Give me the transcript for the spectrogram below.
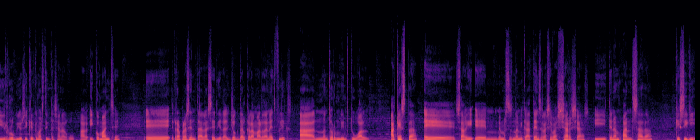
i Rubius, i crec que m'estic deixant algú, ah, i Comanche, eh, representa la sèrie del joc del calamar de Netflix en un entorn virtual. Aquesta, eh, segui, eh, hem estat una mica atents a les seves xarxes i tenen pensada que sigui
